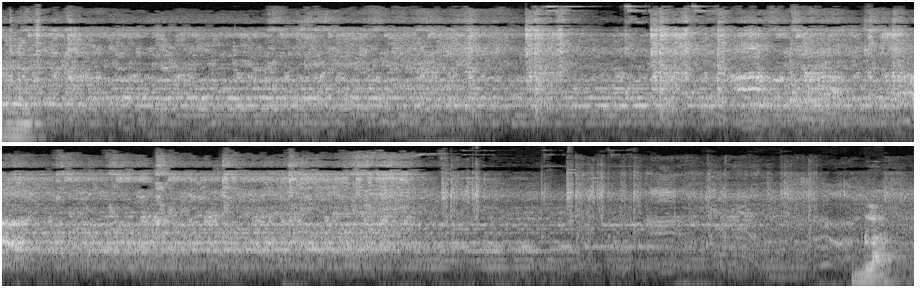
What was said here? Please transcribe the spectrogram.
ஓ பிளாக்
